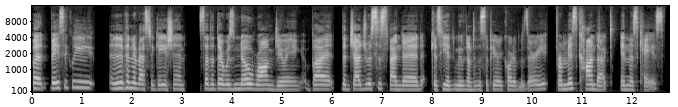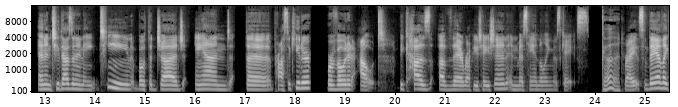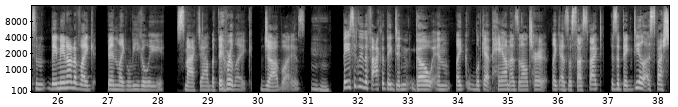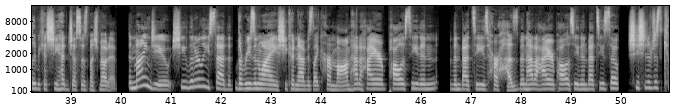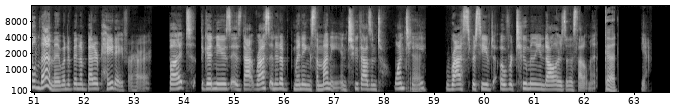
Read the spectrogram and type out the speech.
But basically, an independent investigation said that there was no wrongdoing, but the judge was suspended because he had moved on to the Superior Court of Missouri for misconduct in this case. And in 2018, both the judge and the prosecutor were voted out because of their reputation in mishandling this case Good. right? So they had like some, they may not have like been like legally smacked down, but they were like job wise. Mm-hmm. Basically, the fact that they didn't go and like look at Pam as an alter, like as a suspect, is a big deal, especially because she had just as much motive. And mind you, she literally said that the reason why she couldn't have is like her mom had a higher policy than than Betsy's. Her husband had a higher policy than Betsy's, so she should have just killed them. It would have been a better payday for her. But the good news is that Russ ended up winning some money in 2020. Good. Russ received over $2 million in a settlement. Good. Yeah.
